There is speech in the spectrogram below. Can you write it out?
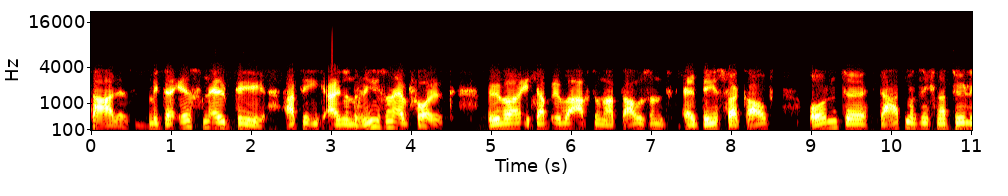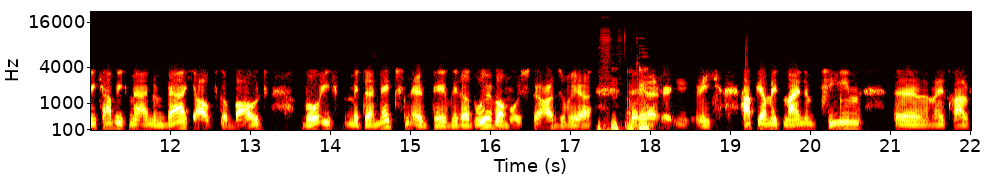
Tales. Mit der ersten LP hatte ich einen Riesenerfolg. Über, ich habe über 800.000 LPs verkauft und äh, da hat man sich natürlich, habe ich mir einen Berg aufgebaut wo ich mit der nächsten LP wieder drüber musste. Also wir, okay. äh, ich habe ja mit meinem Team, äh, mit Ralf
